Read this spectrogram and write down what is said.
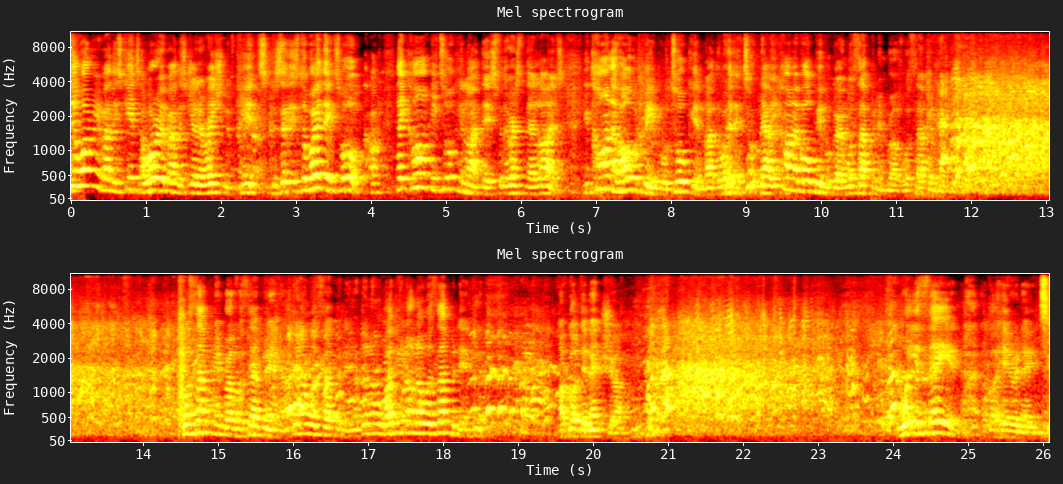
I do worry about these kids. I worry about this generation of kids because it's the way they talk. Um, they can't be talking like this for the rest of their lives. You can't have old people talking like the way they talk now. You can't have old people going, what's happening, bro? What's happening? What's happening, bro? What's happening? I don't know what's happening. I don't know. Why do you not know what's happening? I've got dementia. what are you saying? I've got hearing aids.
